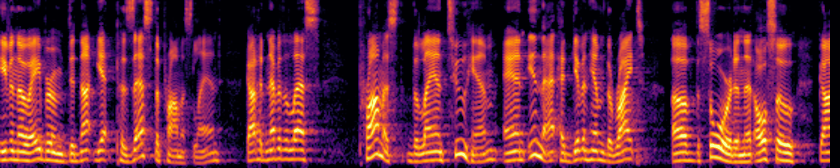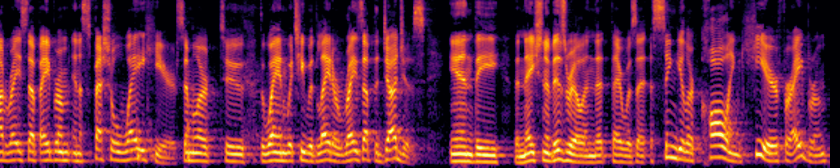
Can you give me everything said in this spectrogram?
even though Abram did not yet possess the promised land, God had nevertheless promised the land to him, and in that had given him the right of the sword, and that also God raised up Abram in a special way here, similar to the way in which he would later raise up the judges in the, the nation of Israel, and that there was a, a singular calling here for Abram,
